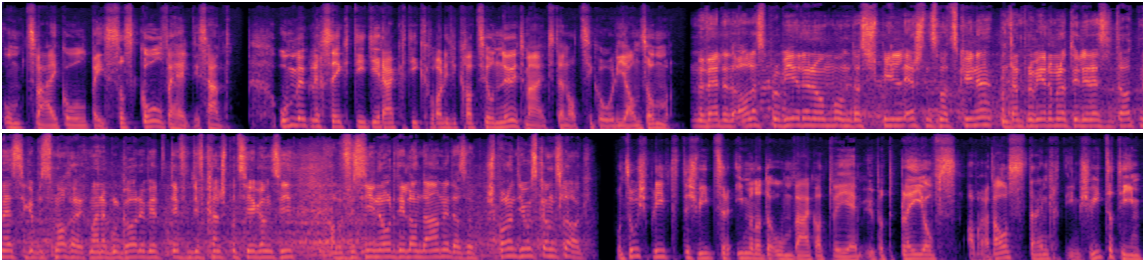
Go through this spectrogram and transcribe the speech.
um zwei Goal besseres Goalverhältnis haben. Unmöglich sagt die direkte Qualifikation nicht, meint der Nazi-Goalie Jan Sommer. Wir werden alles probieren, um, um das Spiel erstens mal zu gewinnen. Und dann probieren wir natürlich resultatmäßig etwas zu machen. Ich meine, Bulgarien wird definitiv kein Spaziergang sein, aber für sie Nordirland auch nicht. Also spannende Ausgangslage. Und sonst bleibt der Schweizer immer noch der Umweg an die WM über die Playoffs. Aber an das denkt im Schweizer Team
